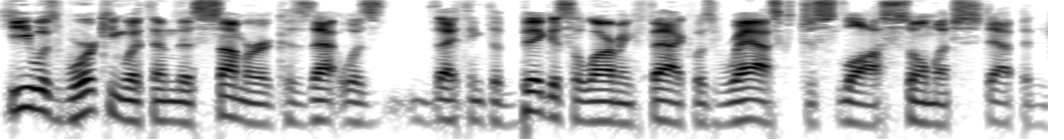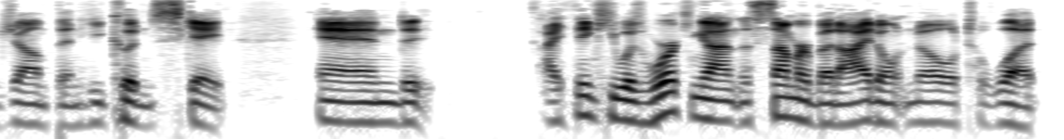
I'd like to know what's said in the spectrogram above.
he was working with him this summer because that was I think the biggest alarming fact was Rask just lost so much step and jump and he couldn't skate. And I think he was working on it in the summer, but I don't know to what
